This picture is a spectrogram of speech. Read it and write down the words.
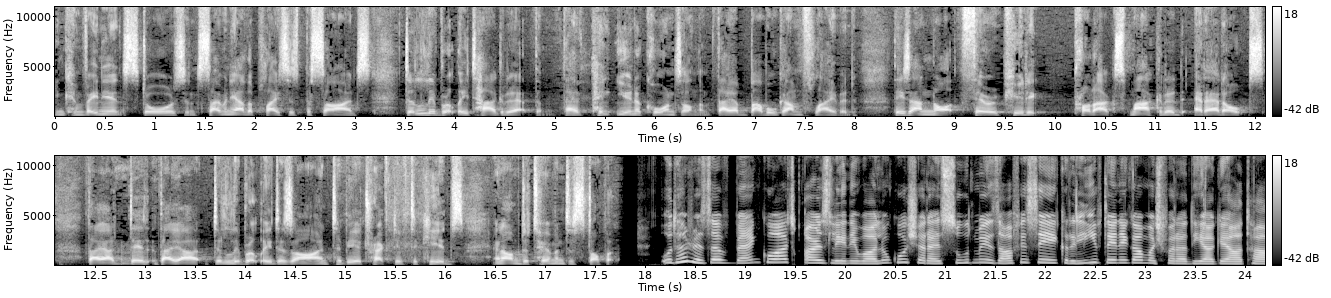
in convenience stores and so many other places besides, deliberately targeted at them. They have pink unicorns on them. They are bubblegum flavoured. These are not therapeutic products marketed at adults. They are, de- they are deliberately designed to be attractive to kids, and I'm determined to stop it. ادھر ریزرو بینک کو آج قرض لینے والوں کو شرح سود میں اضافے سے ایک ریلیف دینے کا مشورہ دیا گیا تھا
